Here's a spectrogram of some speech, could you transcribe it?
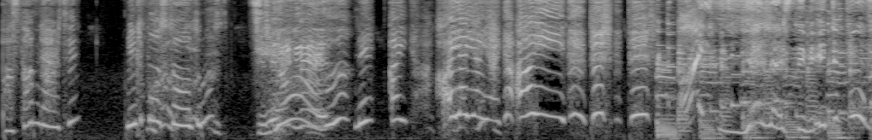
Pastam nerede? Neli pasta aldınız? Çilekli. Ne? Ay, ay, ay, ay, ay, ay, püf, püf. Ay yerler seni iti puf.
